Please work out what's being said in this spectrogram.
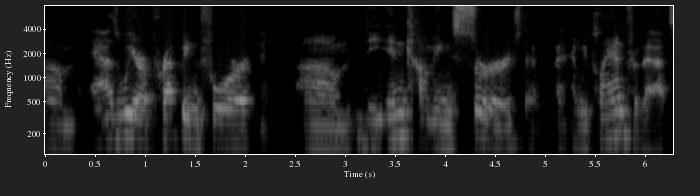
um, as we are prepping for um, the incoming surge, that, and we plan for that,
